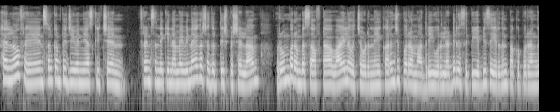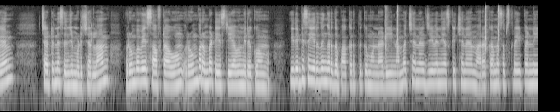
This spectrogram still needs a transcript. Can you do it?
Hello friends welcome to Jeevanyas kitchen friends இன்றைக்கி நம்ம விநாயகர் சதுர்த்தி ஸ்பெஷலாக ரொம்ப ரொம்ப சாஃப்டாக வாயில் வச்ச உடனே கரைஞ்சி போகிற மாதிரி ஒரு லட்டு ரெசிபி எப்படி செய்கிறதுன்னு பார்க்க போகிறாங்க சட்டுன்னு செஞ்சு முடிச்சிடலாம். ரொம்பவே சாஃப்டாகவும் ரொம்ப ரொம்ப டேஸ்டியாகவும் இருக்கும். இது எப்படி செய்கிறதுங்கிறத பார்க்குறதுக்கு முன்னாடி நம்ம சேனல் ஜீவன்யாஸ் கிச்சனை மறக்காமல் சப்ஸ்கிரைப் பண்ணி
